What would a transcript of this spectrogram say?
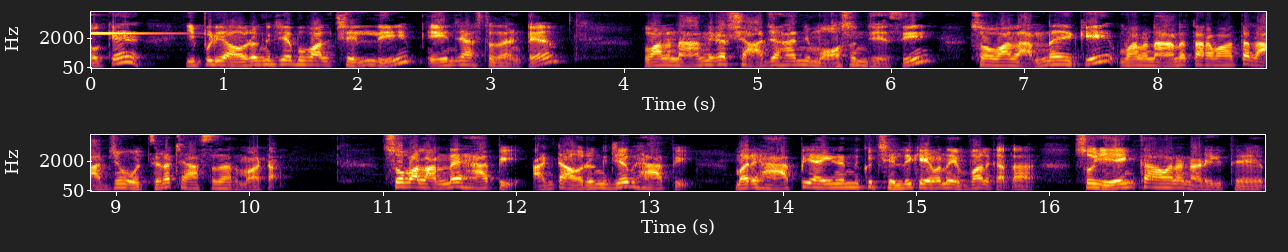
ఓకే? ఇప్పుడు ఈ ఔరంగజేబు వాళ్ళ చెల్లి ఏం చేస్తుందంటే వాళ్ళ నాన్నగారు షాజహాన్ని మోసం చేసి సో వాళ్ళ అన్నయ్యకి వాళ్ళ నాన్న తర్వాత రాజ్యం వచ్చేలా చేస్తుంది అనమాట సో వాళ్ళ అన్నయ్య హ్యాపీ అంటే ఔరంగజేబ్ హ్యాపీ. మరి హ్యాపీ అయినందుకు చెల్లికి ఏమైనా ఇవ్వాలి కదా? సో ఏం కావాలని అడిగితే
